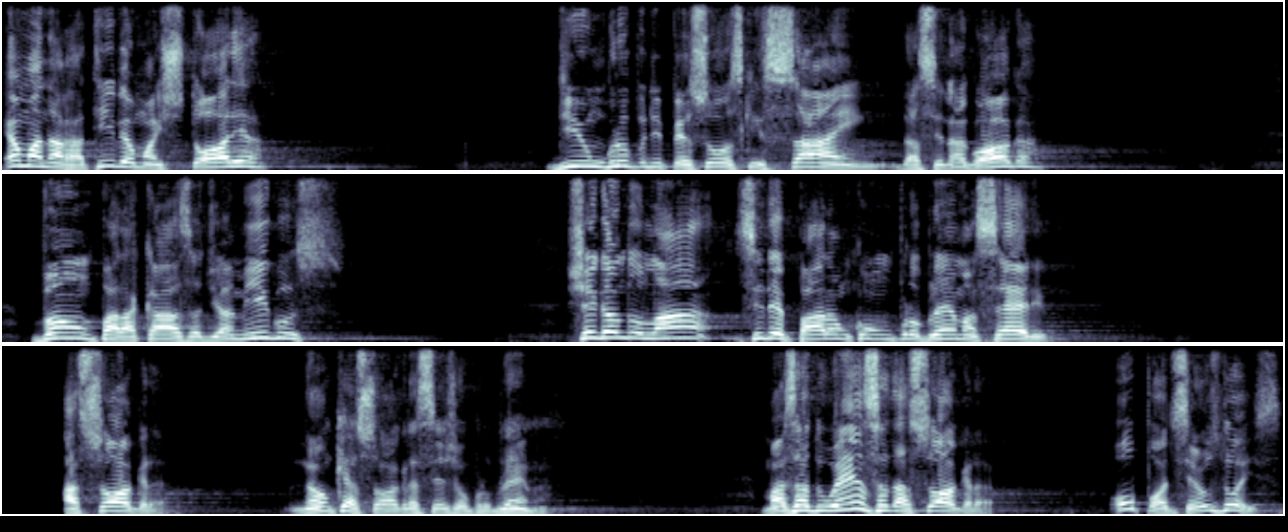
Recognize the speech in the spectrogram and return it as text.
É uma narrativa, é uma história de um grupo de pessoas que saem da sinagoga, vão para a casa de amigos, chegando lá, se deparam com um problema sério. A sogra, não que a sogra seja o problema, mas a doença da sogra, ou pode ser os dois.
